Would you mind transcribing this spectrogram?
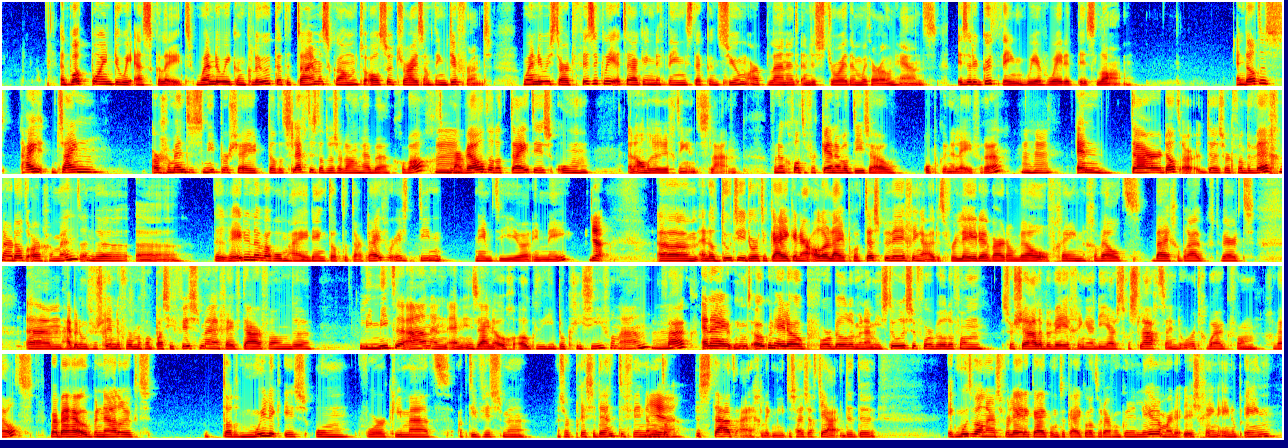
At what point do we escalate? When do we conclude that the time has come to also try something different? When do we start physically attacking the things that consume our planet and destroy them with our own hands? Is it a good thing we have waited this long? En dat is, hij, zijn argument is niet per se dat het slecht is dat we zo lang hebben gewacht, Mm. maar wel dat het tijd is om een andere richting in te slaan. Of in elk geval te verkennen wat die zou op kunnen leveren. Mhm. En daar dat, de soort van de weg naar dat argument en de, eh, de redenen waarom hij denkt dat het daar tijd voor is, die neemt hij eh, in mee. Ja. Ehm, en dat doet hij door te kijken naar allerlei protestbewegingen uit het verleden, waar dan wel of geen geweld bij gebruikt werd. Ehm, hij benoemt verschillende vormen van pacifisme en geeft daarvan de limieten aan en, en in zijn ogen ook de hypocrisie van aan, Mhm. vaak. En hij noemt ook een hele hoop voorbeelden, met name historische voorbeelden van sociale bewegingen die juist geslaagd zijn door het gebruik van geweld. Waarbij hij ook benadrukt dat het moeilijk is om voor klimaatactivisme een soort precedent te vinden, want dat bestaat eigenlijk niet. Dus hij zegt, ja, de, de, ik moet wel naar het verleden kijken om te kijken wat we daarvan kunnen leren, maar er is geen één op één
